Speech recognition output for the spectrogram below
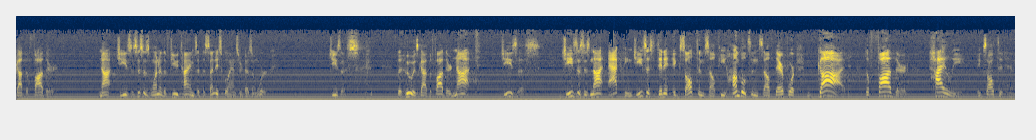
God the Father, not Jesus. This is one of the few times that the Sunday school answer doesn't work. Jesus. The who is God the Father, not Jesus. Jesus is not acting. Jesus didn't exalt himself. He humbled himself. Therefore, God the Father highly exalted him.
